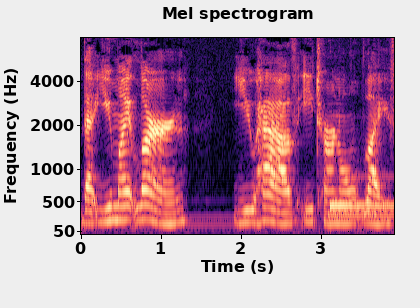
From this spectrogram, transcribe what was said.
that you might learn you have eternal life.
